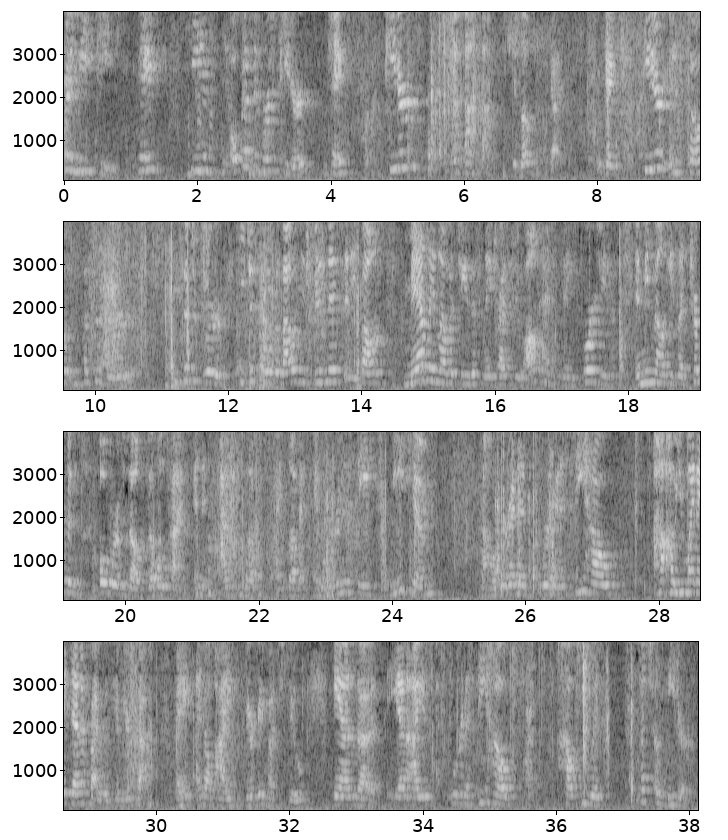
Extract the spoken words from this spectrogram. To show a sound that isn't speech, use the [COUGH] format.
going to meet Pete. Okay, he is. Open up to First Peter. Okay, Peter. [LAUGHS] I love this guy. Okay, Peter is so he's such a blurter. He's such a blurter. He just goes about his business and he falls madly in love with Jesus and he tries to do all kinds of things for Jesus. And meanwhile, he's like tripping over himself the whole time. And I just love it. I love it. And we're going to see meet him. Uh, we're gonna we're gonna see how how you might identify with him yourself. Okay, I know I very much do, and uh, and I we're gonna see how how he was such a leader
